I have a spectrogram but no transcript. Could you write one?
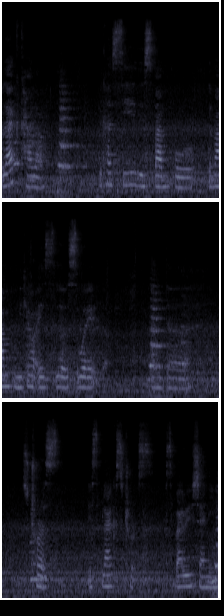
Black color. You can see this bamboo. The bamboo material is uh, suede and uh, strass is black strass. It's very shiny.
